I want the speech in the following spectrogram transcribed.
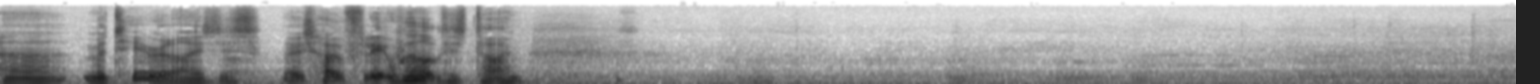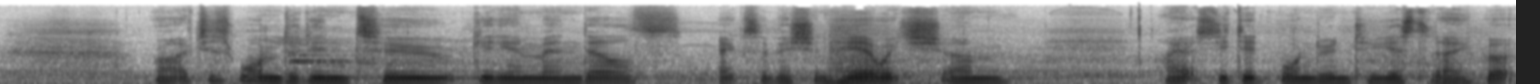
uh, materialises, which hopefully it will this time. Right, I've just wandered into Gideon Mendel's exhibition here, which um, I actually did wander into yesterday, but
